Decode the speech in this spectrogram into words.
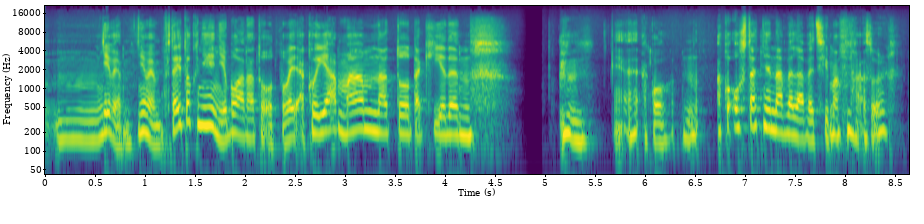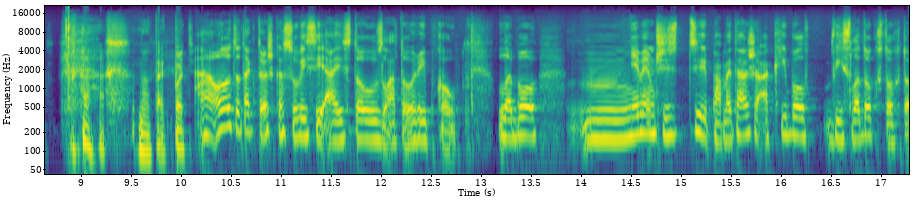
mm, neviem, neviem. V tejto knihe nebola na to odpoveď. Ako ja mám na to taký jeden ako, no, ako ostatne na veľa vecí mám názor. no tak poď. A ono to tak troška súvisí aj s tou zlatou rybkou. Lebo mm, neviem, či si pamätáš, aký bol výsledok z tohto,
